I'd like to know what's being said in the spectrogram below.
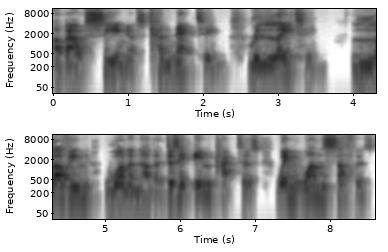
about seeing us connecting, relating, loving one another? Does it impact us when one suffers?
